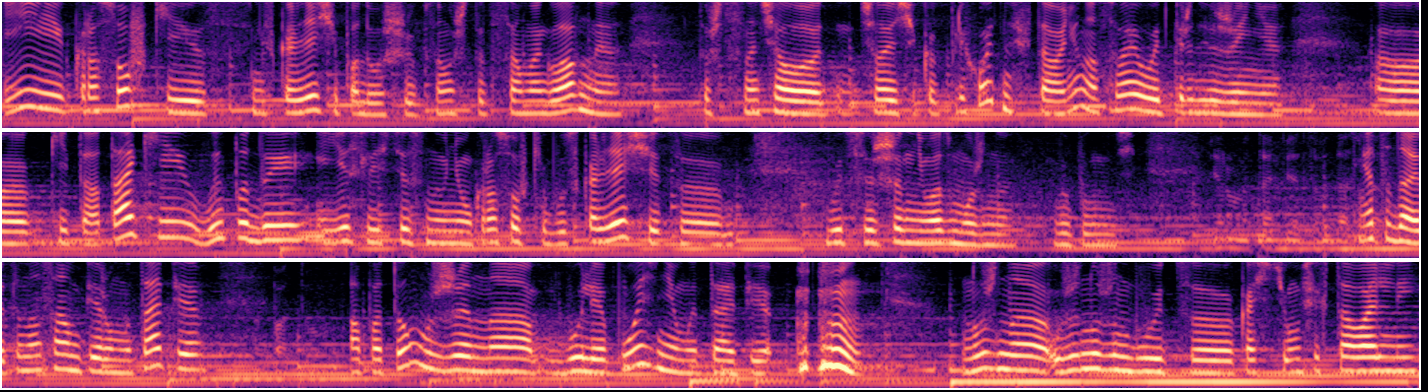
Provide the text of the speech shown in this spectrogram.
и кроссовки с нескользящей подошвой, потому что это самое главное. То, что сначала человечек как приходит на фехтование, он осваивает передвижение, э, какие-то атаки, выпады. И если, естественно, у него кроссовки будут скользящие, это будет совершенно невозможно выполнить Это да, это на самом первом этапе. А потом уже на более позднем этапе нужно, уже нужен будет э, костюм фехтовальный,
